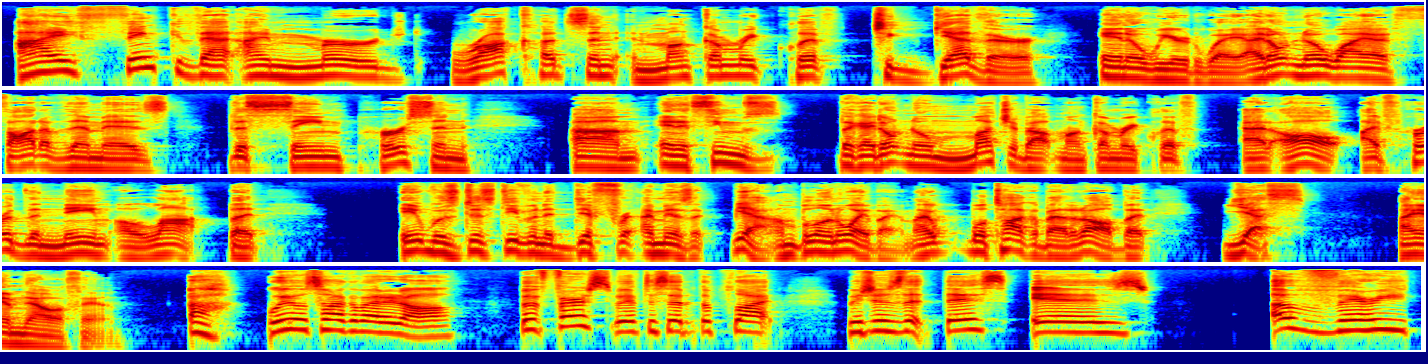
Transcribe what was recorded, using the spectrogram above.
I think that I merged Rock Hudson and Montgomery Clift together in a weird way. I don't know why I've thought of them as the same person. Um, and it seems like I don't know much about Montgomery Clift at all. I've heard the name a lot, but it was just even a different. I mean, it's like, yeah, I'm blown away by him. I, we'll talk about it all, but yes, I am now a fan. Ah, we will talk about it all. But first, we have to set up the plot, which is that this is a very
